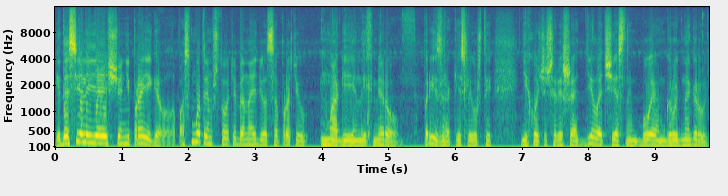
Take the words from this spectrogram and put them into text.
И доселе я еще не проигрывала. Посмотрим, что у тебя найдется против магии иных миров. Призрак, если уж ты не хочешь решать дело честным боем грудь на грудь.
